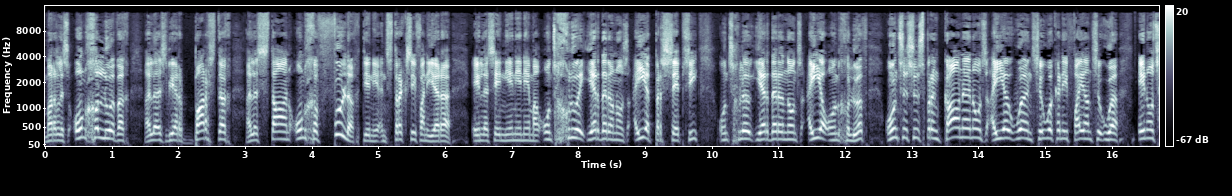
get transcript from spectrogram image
maar hulle is ongelowig, hulle is weer barstig, hulle staan ongevoelig teen die instruksie van die Here en hulle sê nee nee nee, maar ons glo eerder in ons eie persepsie, ons glo eerder in ons eie ongeloof. Ons is so sprinkane in ons eie oë en so ook in die vyand se oë en ons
